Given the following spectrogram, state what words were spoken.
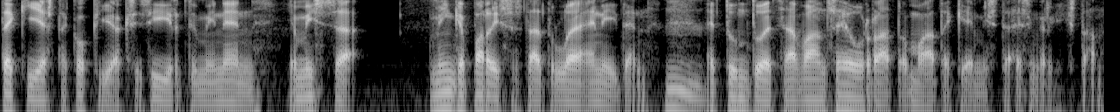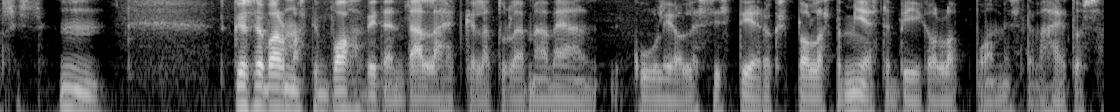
tekijästä kokijaksi siirtyminen ja missä, minkä parissa sitä tulee eniten. Hmm. Että tuntuu, että sä vaan seuraat omaa tekemistä esimerkiksi tanssissa. Hmm. Kyllä se varmasti vahviten tällä hetkellä tulee. Mä vähän kuulijoille siis tiedoksi tuollaista miesten viikonloppua, mistä vähän tuossa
